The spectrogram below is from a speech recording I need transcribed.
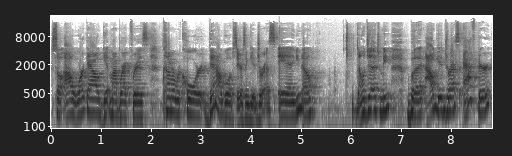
So I'll work out, get my breakfast, come and record, then I'll go upstairs and get dressed. And you know, don't judge me, but I'll get dressed after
